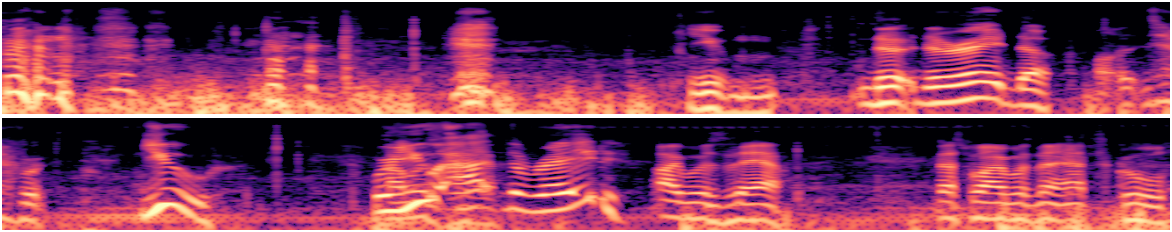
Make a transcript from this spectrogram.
You, the the raid though. Were- You, were I you was at there. the raid? I was there. That's why I wasn't at school.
